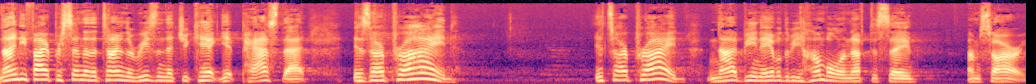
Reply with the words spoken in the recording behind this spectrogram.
95% of the time, the reason that you can't get past that is our pride. It's our pride, not being able to be humble enough to say, I'm sorry.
